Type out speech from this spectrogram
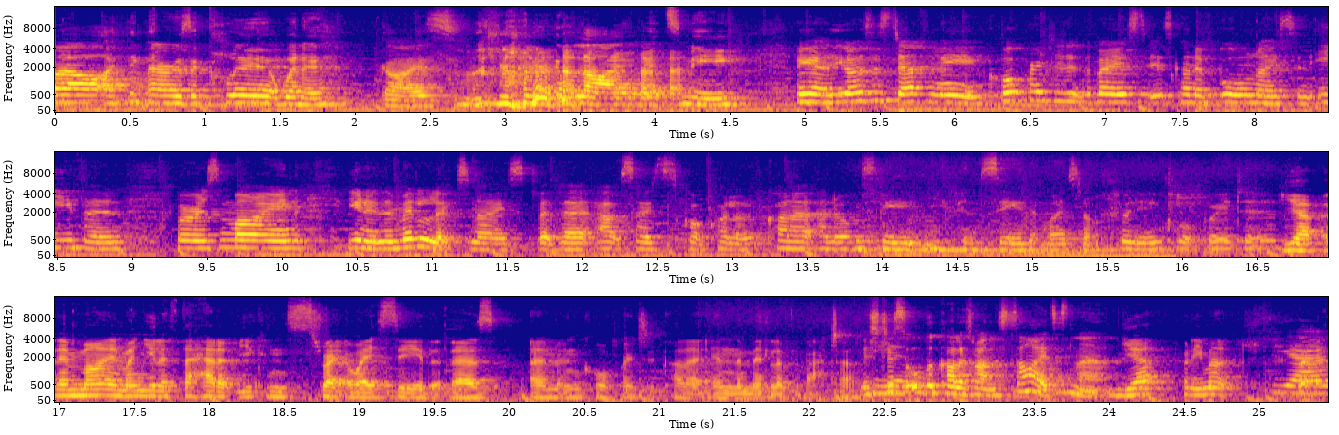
Well, I think there is a clear winner, guys. I'm not gonna lie, it's me. Yeah, yours is definitely incorporated at the base. It's kind of all nice and even. Whereas mine, you know, the middle looks nice, but the outside's got quite a lot of colour, and obviously you can see that mine's not fully incorporated. Yeah, and in mine, when you lift the head up, you can straight away see that there's an incorporated colour in the middle of the batter. It's just Yeah. all the colours around the sides, isn't it? Yeah, pretty much. Yeah.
